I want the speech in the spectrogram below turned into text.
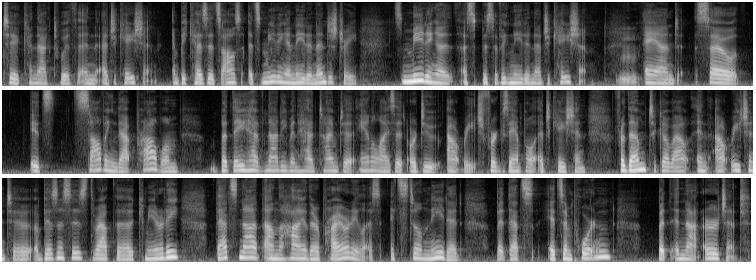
to connect with an education. And because it's also it's meeting a need in industry, it's meeting a, a specific need in education. Mm. And so it's solving that problem, but they have not even had time to analyze it or do outreach. For example, education. For them to go out and outreach into businesses throughout the community, that's not on the high of their priority list. It's still needed, but that's it's important, but not urgent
